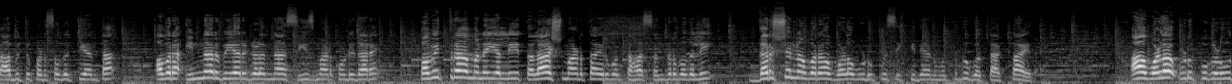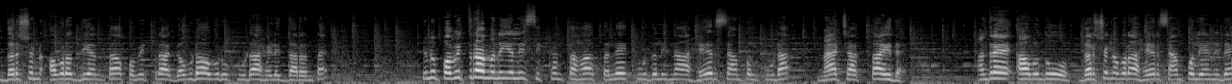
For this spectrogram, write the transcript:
ಸಾಬೀತುಪಡಿಸೋದಕ್ಕೆ ಅಂತ ಅವರ ಇನ್ನರ್ ವೇಯರ್ಗಳನ್ನು ಸೀಸ್ ಮಾಡಿಕೊಂಡಿದ್ದಾರೆ. ಪವಿತ್ರ ಮನೆಯಲ್ಲಿ ತಲಾಶ್ ಮಾಡ್ತಾ ಇರುವಂತಹ ಸಂದರ್ಭದಲ್ಲಿ ದರ್ಶನ್ ಅವರ ಒಳ ಉಡುಪು ಸಿಕ್ಕಿದೆ ಅನ್ನುವಂಥದ್ದು ಗೊತ್ತಾಗ್ತಾ ಇದೆ. ಆ ಒಳ ಉಡುಪುಗಳು ದರ್ಶನ್ ಅವರದ್ದೇ ಅಂತ ಪವಿತ್ರ ಗೌಡ ಅವರು ಕೂಡ ಹೇಳಿದ್ದಾರಂತೆ. ಇನ್ನು ಪವಿತ್ರ ಮನೆಯಲ್ಲಿ ಸಿಕ್ಕಂತಹ ತಲೆ ಕೂದಲಿನ ಹೇರ್ ಸ್ಯಾಂಪಲ್ ಕೂಡ ಮ್ಯಾಚ್ ಆಗ್ತಾ ಇದೆ. ಅಂದರೆ ಆ ಒಂದು ದರ್ಶನ್ ಅವರ ಹೇರ್ ಸ್ಯಾಂಪಲ್ ಏನಿದೆ?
